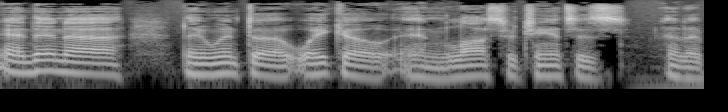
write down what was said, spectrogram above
And then uh, they went to Waco and lost their chances at a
